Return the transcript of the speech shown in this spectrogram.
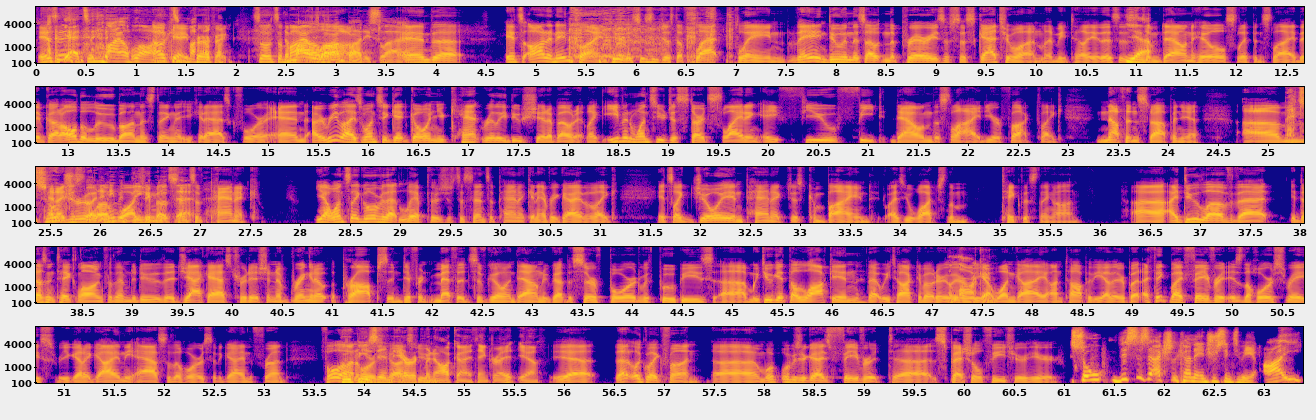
Is it? Yeah, it's a mile long. Okay, mile perfect. So it's a mile, mile long long body slide. and uh, it's on an incline too. This isn't just a flat plane. They ain't doing this out in the prairies of Saskatchewan. Let me tell you, this is Yeah. some downhill slip and slide. They've got all the lube on this thing that you could ask for, and I realize once you get going, you can't really do shit about it. Like even once you just start sliding a few feet down the slide, you're fucked. Like nothing's stopping you. Um, That's so and I just true. I love think watching the about sense that. of panic. Yeah, once they go over that lip, there's just a sense of panic in every guy that like it's like joy and panic just combined as you watch them take this thing on. Uh, I do love that it doesn't take long for them to do the jackass tradition of bringing out the props and different methods of going down. We've got the surfboard with poopies. Um, we do get the lock in that we talked about earlier. We got one guy on top of the other. But I think my favorite is the horse race where you got a guy in the ass of the horse and a guy in the front. Full on horse Poopies and Eric costume. Manaka, I think, right? Yeah. Yeah, that looked like fun. Um, what, what was your guys' favorite uh, special feature here? So this is actually kind of interesting to me. I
